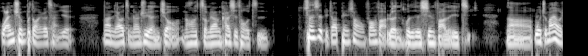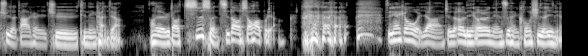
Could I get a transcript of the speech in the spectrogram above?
完全不懂一个产业，那你要怎么样去研究，然后怎么样开始投资，算是比较偏向方法论或者是心法的一集。那我觉得蛮有趣的，大家可以去听听看。这样，然后有一个叫吃笋吃到消化不良，这应该跟我一样啊，觉得二零二二年是很空虚的一年。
